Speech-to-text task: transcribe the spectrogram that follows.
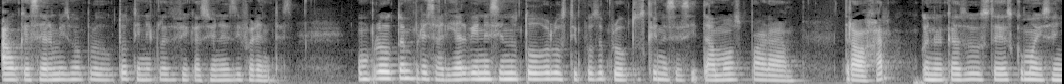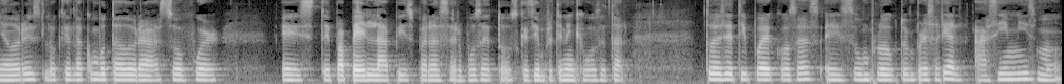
Aunque sea el mismo producto, tiene clasificaciones diferentes. Un producto empresarial viene siendo todos los tipos de productos que necesitamos para trabajar. En el caso de ustedes como diseñadores, lo que es la computadora, software, este, papel, lápiz para hacer bocetos, que siempre tienen que bocetar. Todo ese tipo de cosas es un producto empresarial. Asimismo,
